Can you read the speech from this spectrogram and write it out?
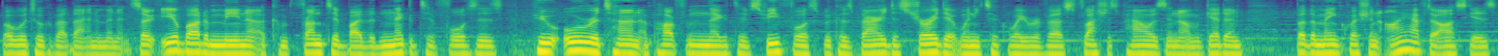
but we'll talk about that in a minute. So Eobard and Meena are confronted by the negative forces, who all return apart from the negative speed force because Barry destroyed it when he took away Reverse Flash's powers in Armageddon. But the main question I have to ask is,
